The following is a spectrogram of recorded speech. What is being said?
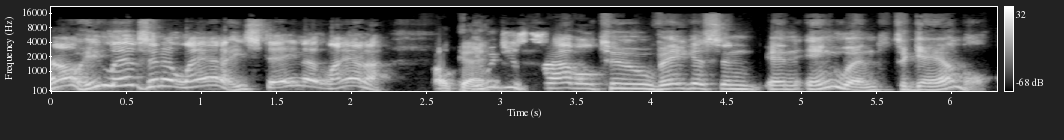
no, he lives in Atlanta. He stayed in Atlanta. Okay, he would just travel to Vegas and in England to gamble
